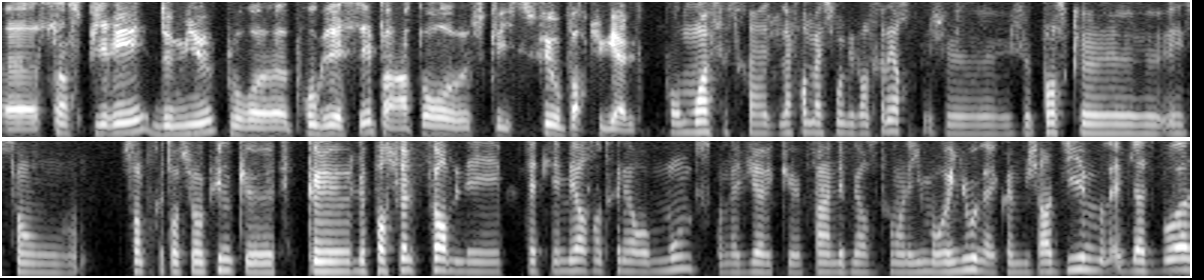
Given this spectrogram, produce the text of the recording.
euh, s'inspirer de mieux pour euh, progresser par rapport à ce qui se fait au Portugal? Pour moi, ce serait de la formation des entraîneurs. Je, je pense que, et sans, sans prétention aucune, que, que le Portugal forme les, peut-être les meilleurs entraîneurs au monde. qu'on a vu avec, euh, enfin, les meilleurs entraîneurs, on a eu Mourinho, on a eu comme Jardim, on a Villas-Boas,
